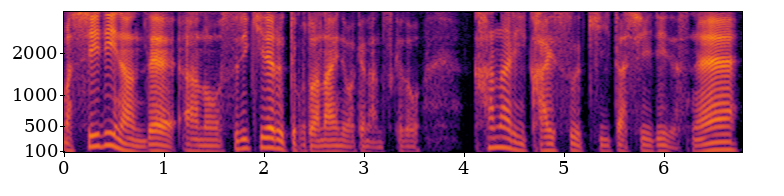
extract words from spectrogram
まあ、CD なんであの擦り切れるってことはないわけなんですけどかなり回数聞いた CD ですね。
